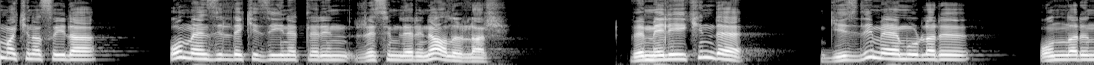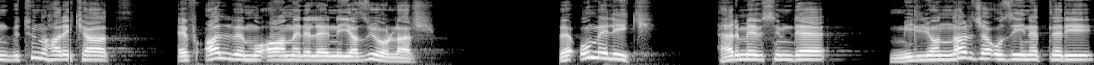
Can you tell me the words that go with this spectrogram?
makinasıyla o menzildeki zinetlerin resimlerini alırlar. Ve Melik'in de gizli memurları onların bütün harekat, efal ve muamelelerini yazıyorlar. Ve o Melik her mevsimde milyonlarca o zinetleri,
